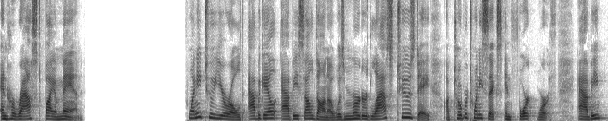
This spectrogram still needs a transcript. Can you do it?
and harassed by a man. 22 year old Abigail Abby Saldana was murdered last Tuesday, October 26, in Fort Worth. Abby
